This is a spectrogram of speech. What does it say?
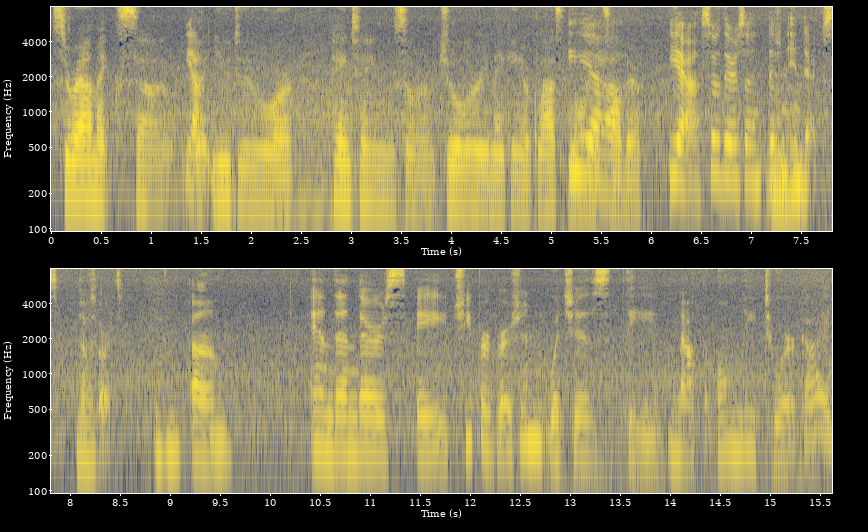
ceramics uh, Yeah. that you do, or paintings, or jewelry making, or glass blowing, it's all there. Yeah, so there's a there's an index Yeah. of sorts. Um, and then there's a cheaper version, which is the map only tour guide,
